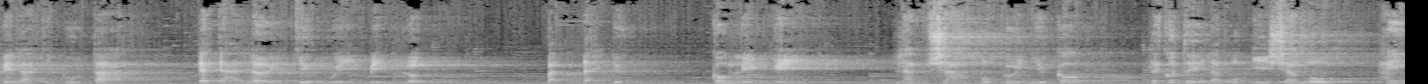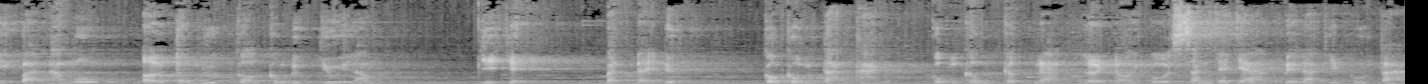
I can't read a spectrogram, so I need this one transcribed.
Velatiputta đã trả lời với ngụy biện luận. Bạch Đại Đức, con liền nghĩ, làm sao một người như con lại có thể là một vị sa môn hay bà la môn ở trong nước con không được vui lòng? Vì vậy, bạch đại đức, con không tán thán, cũng không cật nạn lời nói của Sanjaya Pelatiputta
